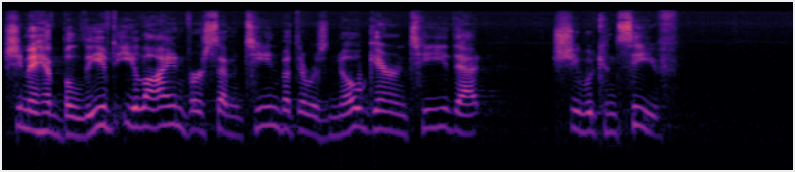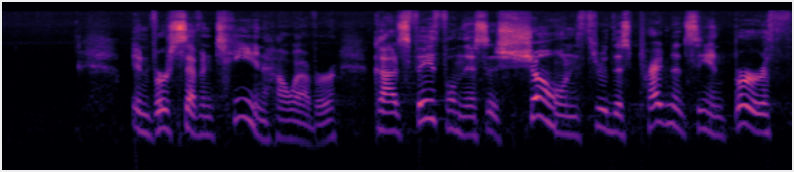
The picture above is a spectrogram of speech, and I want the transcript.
She may have believed Eli in verse 17, but there was no guarantee that she would conceive. In verse 17, however, God's faithfulness is shown through this pregnancy and birth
